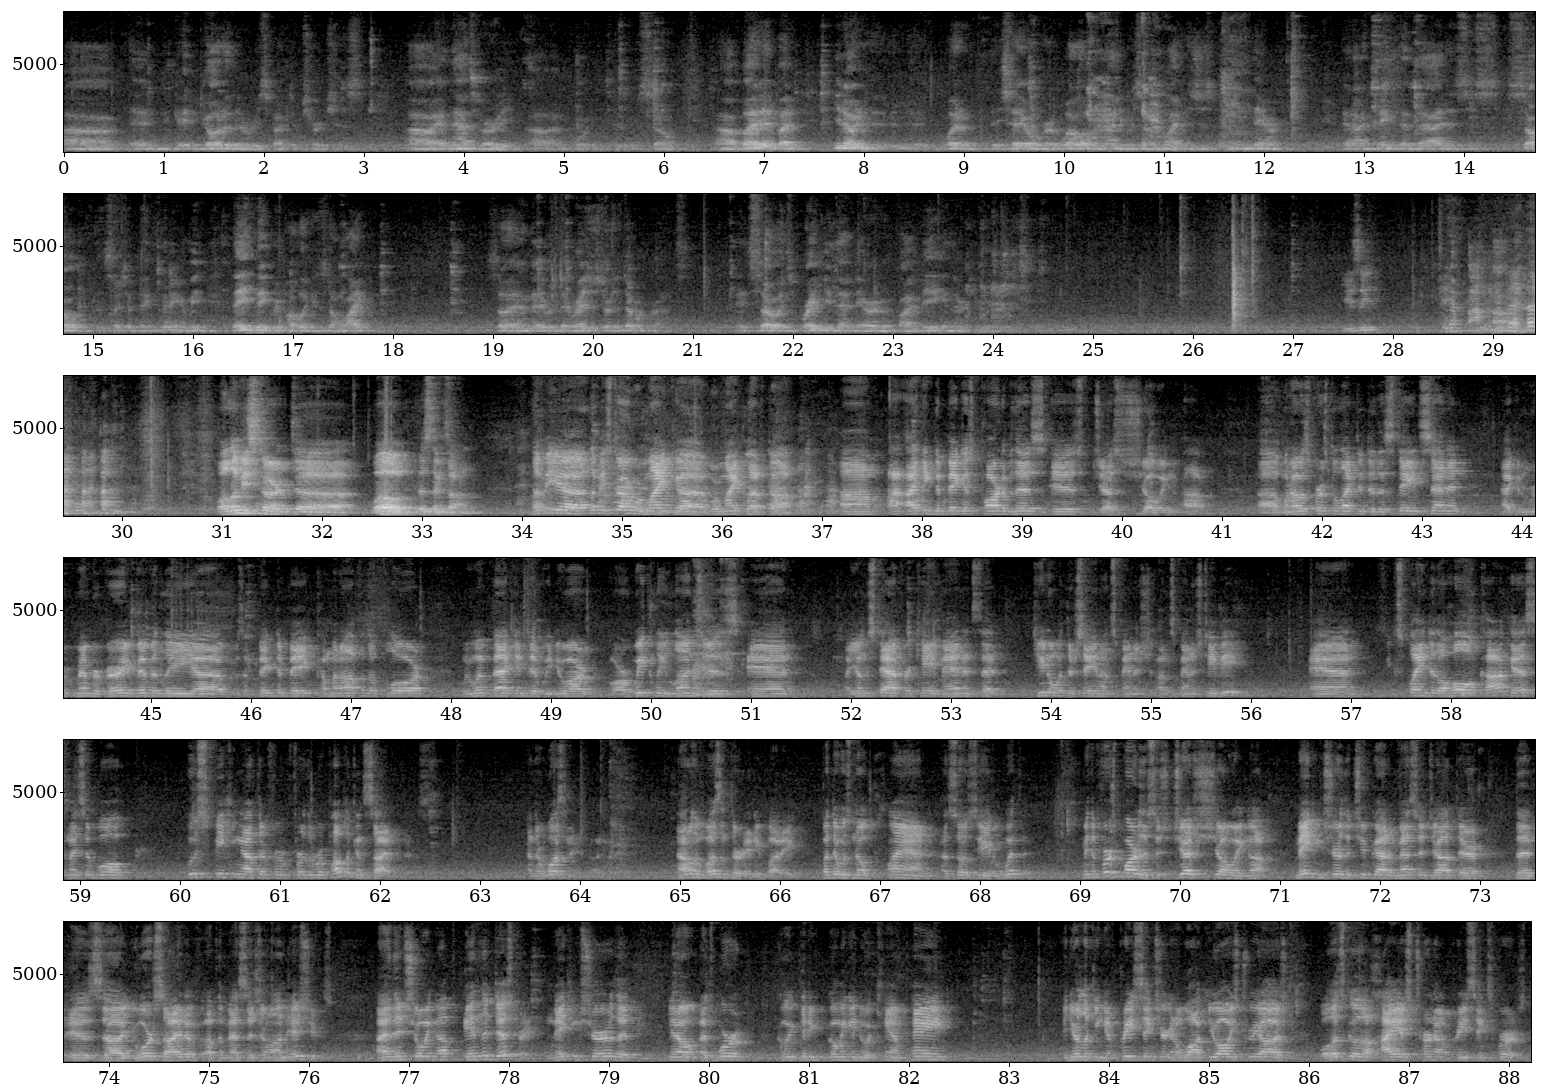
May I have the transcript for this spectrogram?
uh, and, and go to their respective churches. Uh, and that's very uh, important too. So, uh, but, but, you know, what they say over, well over ninety percent of life is just being there. And I think that that is just so, such a big thing. I mean, they think Republicans don't like them. So, and they, they register as Democrats. And so it's breaking that narrative by being in their communities. Easy? Well, let me start, uh, whoa, this thing's on. Let me, uh, let me start where Mike, uh, where Mike left off. Um, I, I think the biggest part of this is just showing up. Uh, when I was first elected to the state senate, I can remember very vividly, uh, it was a big debate coming off of the floor. We went back into, we do our, our weekly lunches, and a young staffer came in and said, do you know what they're saying on Spanish, on Spanish TV? and explained to the whole caucus, and I said, well, who's speaking out there for, for the Republican side of this? And there wasn't anybody. Not only wasn't there anybody, but there was no plan associated with it. I mean, the first part of this is just showing up, making sure that you've got a message out there that is uh, your side of, of the message on issues. And then showing up in the district, making sure that, you know, as we're getting, going into a campaign, and you're looking at precincts, you're gonna walk, you always triage, well, let's go to the highest turnout precincts first.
